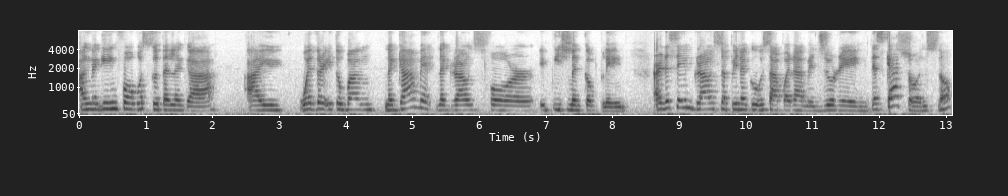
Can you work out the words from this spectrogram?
Ang naging focus ko talaga ay whether ito bang nagamit na grounds for impeachment complaint are the same grounds na pinag-uusapan namin during discussions, no?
